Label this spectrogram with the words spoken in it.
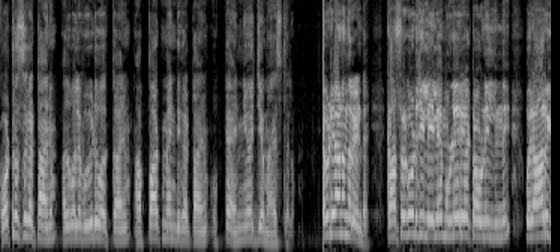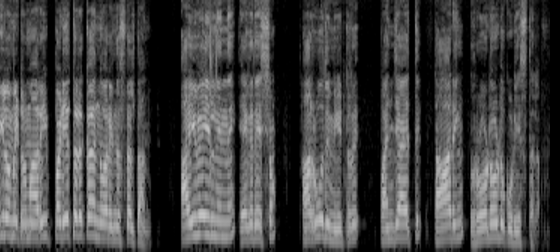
ക്വാർട്ടേഴ്സ് കെട്ടാനും അതുപോലെ വീട് വെക്കാനും അപ്പാർട്ട്മെന്റ് കെട്ടാനും ഒക്കെ അനുയോജ്യമായ സ്ഥലം. എവിടെയാണെന്ന് അറിയണ്ടേ? കാസർഗോഡ് ജില്ലയിലെ മുള്ളേരിയ ടൗണിൽ നിന്ന് ഒരു ആറ് കിലോമീറ്റർ മാറി പടിയത്തടുക്ക എന്ന് പറയുന്ന സ്ഥലത്താണ്. ഹൈവേയിൽ നിന്ന് ഏകദേശം അറുപത് മീറ്റർ പഞ്ചായത്ത് ടാറിംഗ് റോഡോട് കൂടിയ സ്ഥലം.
